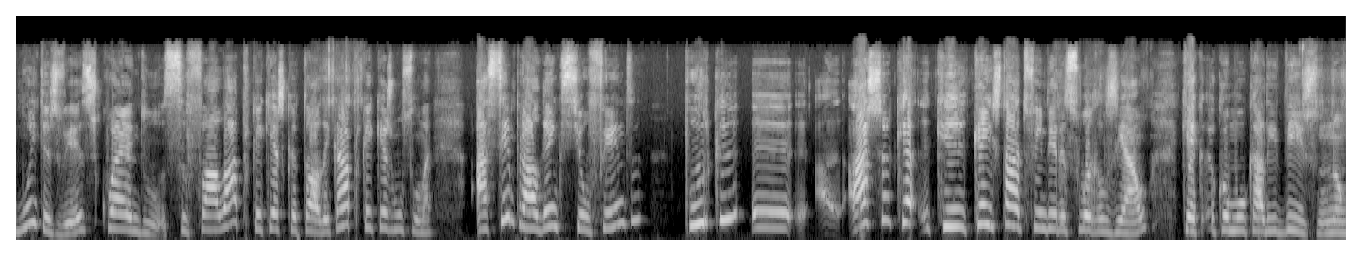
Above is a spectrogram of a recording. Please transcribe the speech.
muitas vezes, quando se fala, ah, porque é que és católica, ah, porque é que és muçulmana, há sempre alguém que se ofende porque uh, acha que, que, quem está a defender a sua religião, que é como o Khalid diz, não,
